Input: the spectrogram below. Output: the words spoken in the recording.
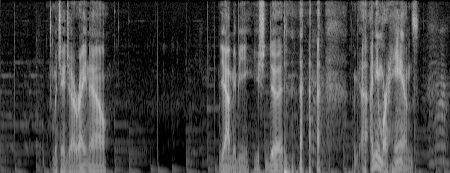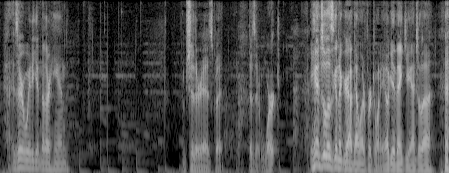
I'm gonna change that right now yeah, maybe you should do it. I need more hands. Is there a way to get another hand? I'm sure there is, but does it work? Angela's gonna grab that one for 20. Okay, thank you, Angela.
